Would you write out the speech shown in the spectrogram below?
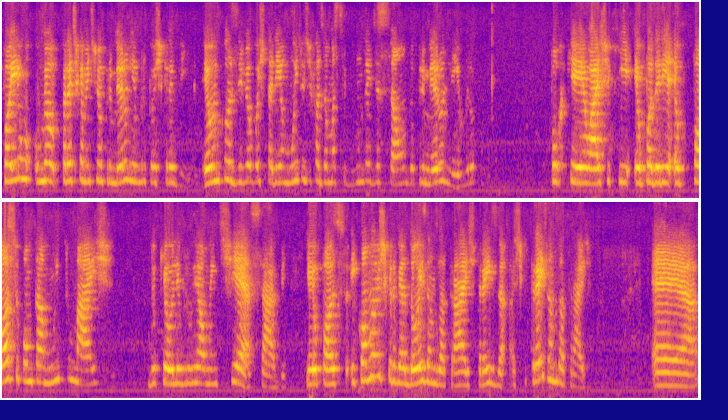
foi o, meu praticamente meu primeiro livro que eu escrevi. Eu, inclusive, eu gostaria muito de fazer uma segunda edição do primeiro livro, porque eu acho que eu poderia, eu posso contar muito mais do que o livro realmente é, sabe? E eu posso, e como eu escrevi há dois anos atrás, três, acho que três anos atrás, é,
